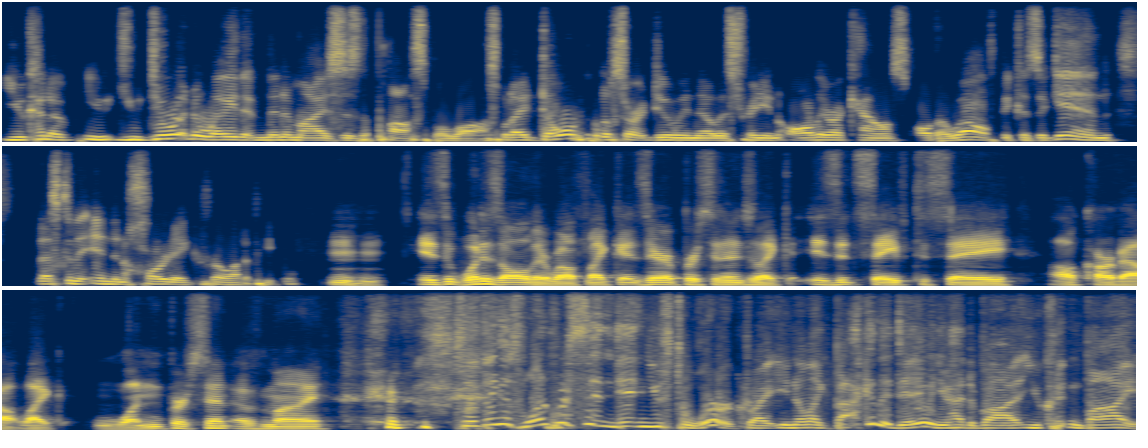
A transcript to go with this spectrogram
You kind of you, you do it in a way that minimizes the possible loss. What i don't want people to start doing though is trading all their accounts all their wealth because again that's going to end in heartache for a lot of people. Mm-hmm. is it what is all their wealth? Like is there a percentage like is it safe to say i'll carve out like 1% of my so the thing is 1% didn't used to work right you know like back in the day when you had to buy you couldn't buy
